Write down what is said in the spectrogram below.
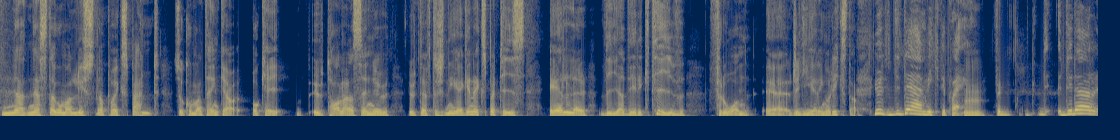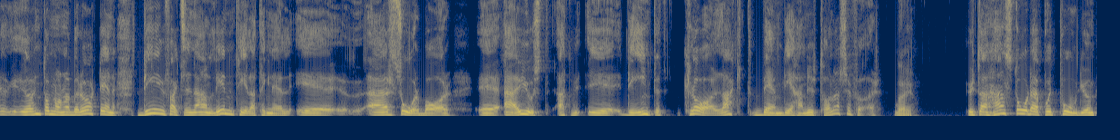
nä, nästa gång man lyssnar på expert så kommer man tänka, okej, uttalar han sig nu utefter sin egen expertis eller via direktiv från eh, regering och riksdag? Det där är en viktig poäng. För det, det där, jag vet inte om någon har berört det än, det är ju faktiskt en anledning till att Tegnell eh, är sårbar, eh, är just att eh, det är inte klarlagt vem det är han uttalar sig för. Nej. Utan han står där på ett podium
